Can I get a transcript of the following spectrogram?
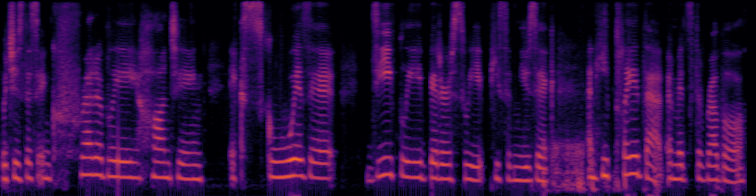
which is this incredibly haunting, exquisite, deeply bittersweet piece of music. And he played that amidst the rubble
